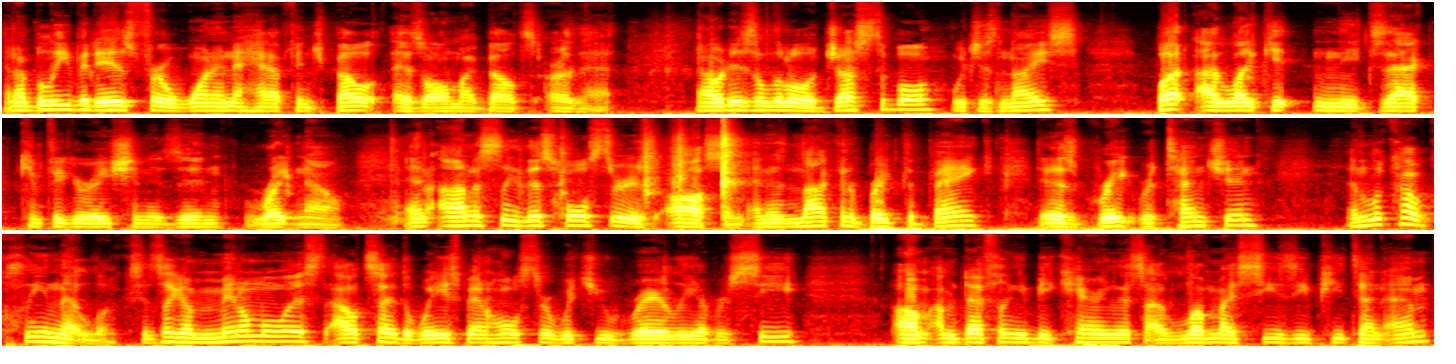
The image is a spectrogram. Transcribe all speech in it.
and I believe it is for a one and a half inch belt, as all my belts are that. Now it is a little adjustable, which is nice, but I like it in the exact configuration it's in right now. And honestly, this holster is awesome, and it's not going to break the bank. It has great retention, and look how clean that looks. It's like a minimalist outside the waistband holster, which you rarely ever see. Um, I'm definitely going to be carrying this. I love my CZ P10M,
